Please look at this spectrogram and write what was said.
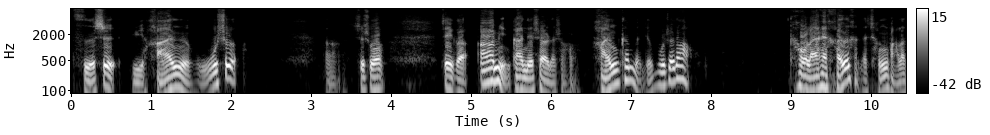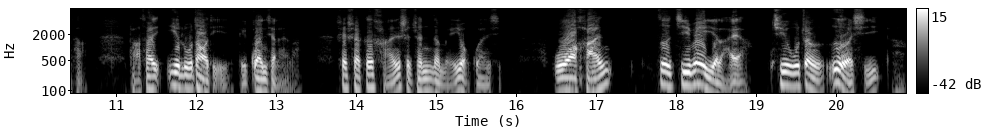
此事与韩无涉。啊，是说这个阿敏干这事儿的时候，韩根本就不知道。后来还狠狠地惩罚了他，把他一撸到底，给关起来了。这事跟韩是真的没有关系。我韩自继位以来啊，纠正恶习啊，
